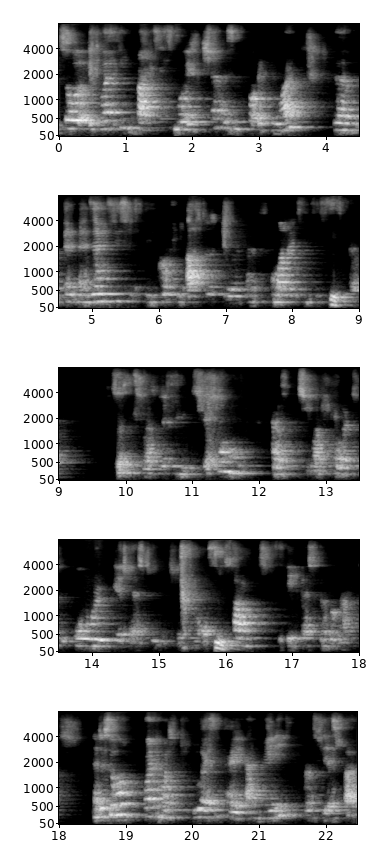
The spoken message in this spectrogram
So it was in practice more efficient, I think, for everyone. Um, and, and then this has been coming after the formalizing this system. So this was just an illustration. And as much want to to all the address to just uh, some specific personal program. And the second point I wanted to do, I think I, I made it first years back.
